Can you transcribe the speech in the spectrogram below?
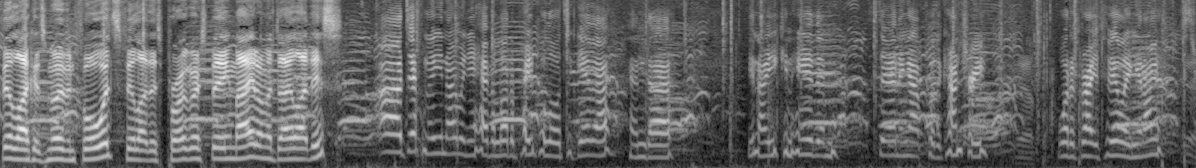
Feel like it's moving forwards? Feel like there's progress being made on a day like this? Uh, definitely, you know, when you have a lot of people all together, and uh, you know, you can hear them standing up for the country. What a great feeling, you know, it's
